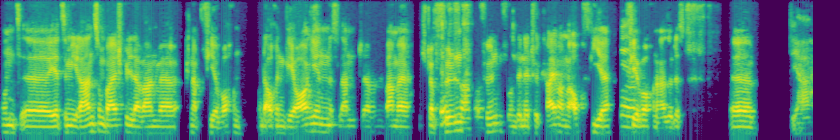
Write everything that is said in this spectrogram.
Und äh, jetzt im Iran zum Beispiel, da waren wir knapp vier Wochen. Und auch in Georgien, das Land, da waren wir, ich glaube, fünf, fünf, fünf. Und in der Türkei waren wir auch vier, ja. vier Wochen. Also das äh, ja,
